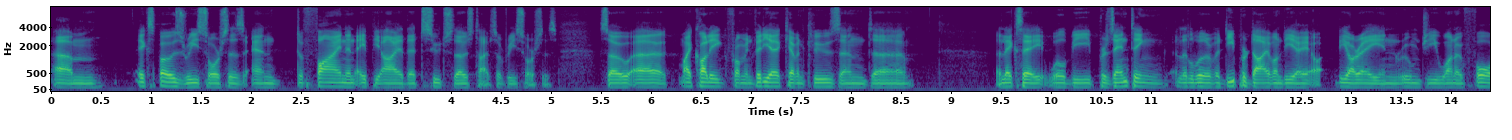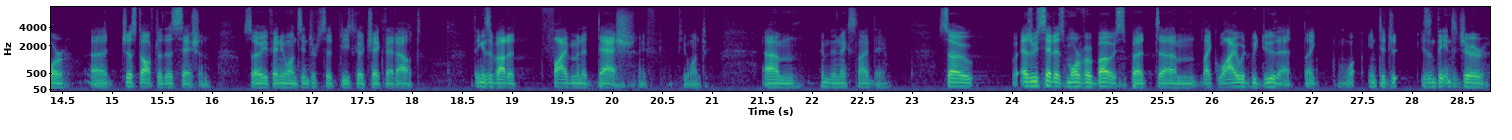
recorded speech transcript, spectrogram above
um, expose resources and define an API that suits those types of resources. So uh, my colleague from NVIDIA, Kevin Klues, and uh, Alexei will be presenting a little bit of a deeper dive on DRA in room G104 uh, just after this session. So if anyone's interested, please go check that out. I think it's about a five-minute dash, if, if you want to. Um, maybe the next slide there. So as we said, it's more verbose, but um, like, why would we do that? Like, isn't the integer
